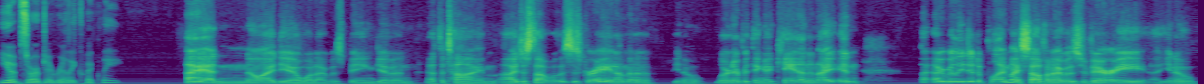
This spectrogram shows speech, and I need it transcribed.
you absorbed it really quickly. I had no idea what I was being given at the time. I just thought, well, this is great. I'm gonna, you know, learn everything I can. And I and I- really did apply myself, and I was very, you know,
